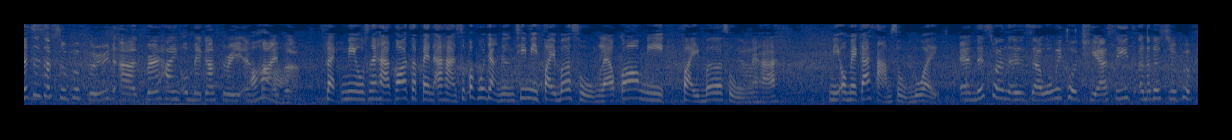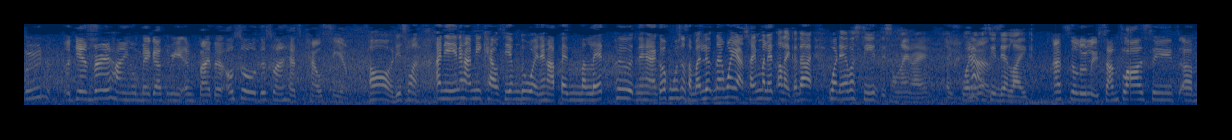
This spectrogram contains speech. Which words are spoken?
this is a superfood, uh, very high in omega 3 and fiber. Flag Meals นะคะก็จะเป็นอาหารซูเปอร์ฟู้ดอย่างหนึ่งที่มีไฟเบอร์สูง แล้วก็มีไฟเบอร์สูงนะคะ มีโอเมก้า 3 สูงด้วย And this one is uh, what we call chia seeds, another superfood. Again, very high in omega 3 and fiber. Also, this one has calcium. อ๋อ this one อันนี้นะคะมีแคลเซียมด้วยนะคะเป็นเมล็ดพืชนะคะก็คุณผู้ชมสามารถเลือกได้ว่าอยากใช้เมล็ดอะไรก็ได้ whatever seed is fine right like whatever Yes. seed they like Absolutely. Sunflower seeds. Um,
